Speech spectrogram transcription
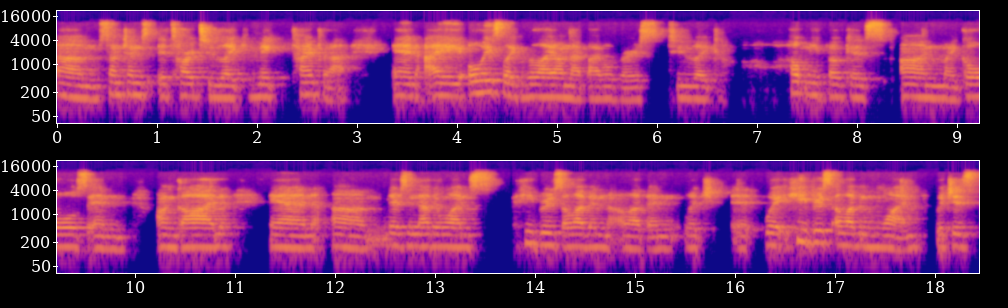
um sometimes it's hard to like make time for that. And i always like rely on that bible verse to like help me focus on my goals and on God. And um, there's another one, Hebrews 11 11, which it, wait, Hebrews 11 1, which is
